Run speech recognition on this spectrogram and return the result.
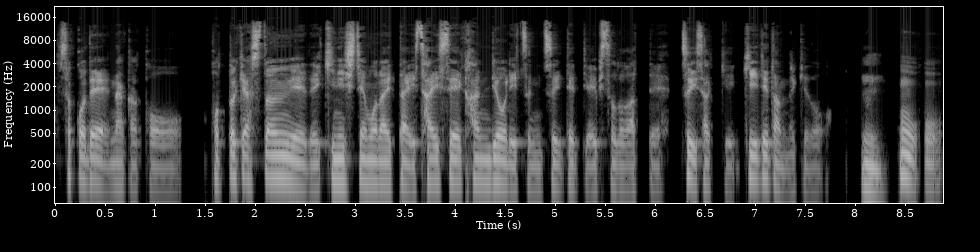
そこでなんかこう、ポッドキャスト運営で気にしてもらいたい再生完了率についてっていうエピソードがあって、ついさっき聞いてたんだけど、うん。ほうほう。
